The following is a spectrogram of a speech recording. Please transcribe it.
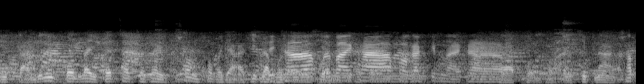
ติดตามอย่าลืมกดไลค์กดซับสไครต์ช่องพ่อปัญญาอาทิตย์สวัละสดีคนครับบ๊ายบายครับพอกันคลิปไหนครับครับผมขอบคุณคลิปหน้าครับ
